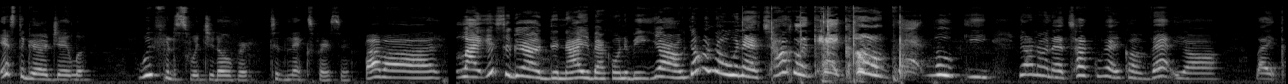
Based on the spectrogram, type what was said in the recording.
It's the girl, Jayla. We finna switch it over to the next person. Bye bye. Like, it's the girl Denia back on the beat. Y'all, y'all know when that chocolate cake come back, Mookie. Y'all know when that chocolate cake come back, y'all. Like,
